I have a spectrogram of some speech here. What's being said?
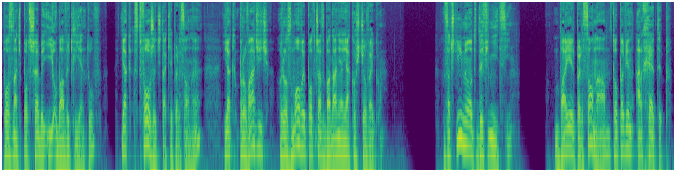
poznać potrzeby i obawy klientów, jak stworzyć takie persony, jak prowadzić rozmowy podczas badania jakościowego. Zacznijmy od definicji. Buyer persona to pewien archetyp –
